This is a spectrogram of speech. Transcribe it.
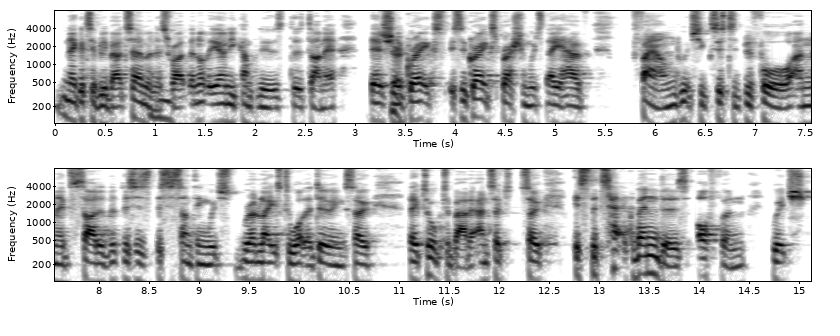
negatively about Terminus, mm. right? They're not the only company that's, that's done it. There's sure. a great, it's a great expression which they have found, which existed before, and they've decided that this is this is something which relates to what they're doing. So they've talked about it, and so so it's the tech vendors often which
